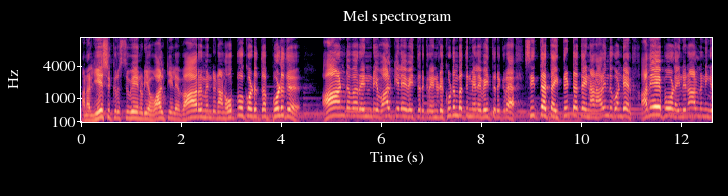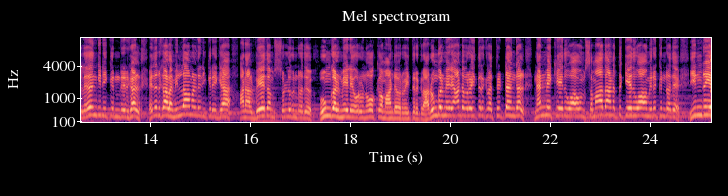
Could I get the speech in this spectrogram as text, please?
ஆனால் இயேசு கிறிஸ்துவே என்னுடைய வாழ்க்கையில் வாரும் என்று நான் ஒப்பு கொடுத்த பொழுது ஆண்டவர் என்னுடைய வாழ்க்கையிலே வைத்திருக்கிற என்னுடைய குடும்பத்தின் மேலே வைத்திருக்கிற சித்தத்தை திட்டத்தை நான் அறிந்து கொண்டேன். அதே போல இன்று நாளில் நீங்கள் ஏங்கி நிற்கின்றீர்கள். எதிர்காலம் இல்லாமல் நிற்கிறீங்க. ஆனால் வேதம் சொல்லுகின்றது உங்கள் மேலே ஒரு நோக்கம் ஆண்டவர் வைத்திருக்கிறார். உங்கள் மேலே ஆண்டவர் வைத்திருக்கிற திட்டங்கள் நன்மைக்கு ஏதுவாகவும் சமாதானத்துக்கு ஏதுவாகவும் இருக்கின்றது. இன்றைய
